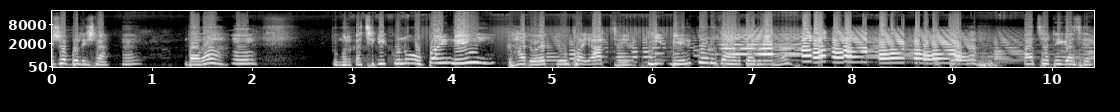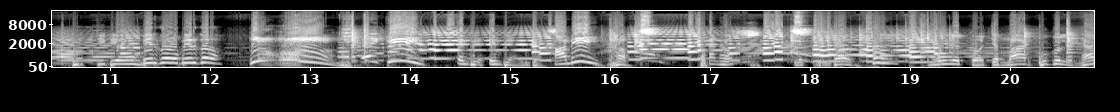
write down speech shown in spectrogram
এসব বলিস না। হ্যাঁ। দাদা তোমার কাছে কি কোনো উপায় নেই? আরও একটা উপায় আছে। কি বের করো তাড়াতাড়ি হ্যাঁ? আচ্ছা ঠিক আছে। বুদ্ধি দেওয়া বের করো বের করো। এই কি? এমপিয়া এমপিয়া আমি? হ্যাঁ। কেন? মনে কর যে মার ভূগোলে না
